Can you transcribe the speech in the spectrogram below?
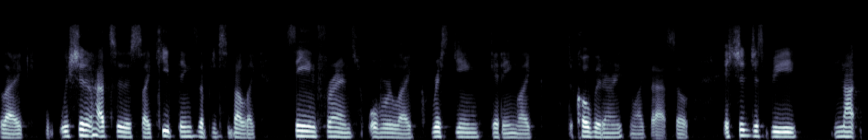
like we shouldn't have to just like keep things up just about like seeing friends over like risking getting like the COVID or anything like that. So it should just be not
